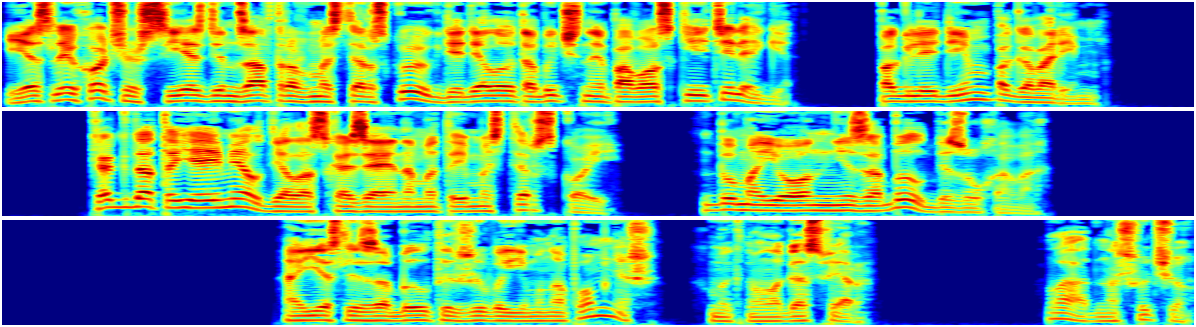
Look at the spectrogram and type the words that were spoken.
Если хочешь, съездим завтра в мастерскую, где делают обычные повозки и телеги. Поглядим, поговорим. Когда-то я имел дело с хозяином этой мастерской. Думаю, он не забыл Безухова. А если забыл, ты живо ему напомнишь? Хмыкнула Гасфер. Ладно, шучу.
